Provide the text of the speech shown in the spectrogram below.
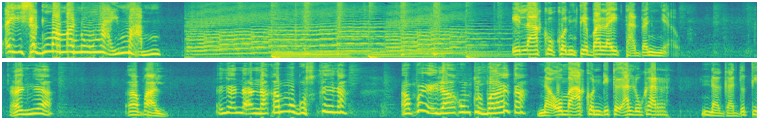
Ay, isag mamanungay, ma'am. Ilako kunti balay tadan niyo. Anya, apay, anya na, nakamo Gustina. Apay, ila akong tubalay ta. Nauma akon dito a lugar. Nagado ti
